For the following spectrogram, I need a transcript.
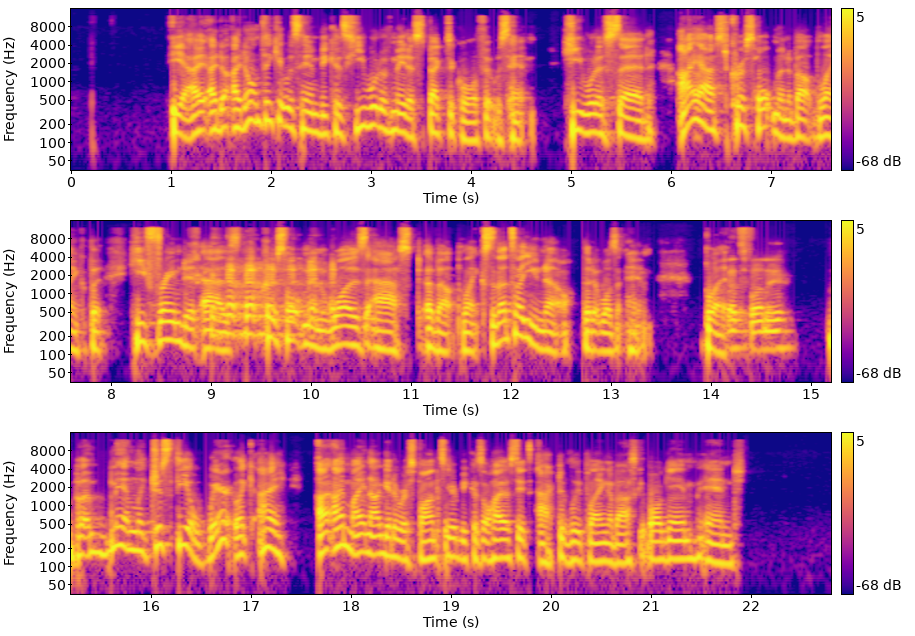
Yeah, I, I don't. I don't think it was him because he would have made a spectacle if it was him. He would have said, "I asked Chris Holtmann about blank," but he framed it as Chris Holtmann was asked about blank. So that's how you know that it wasn't him. But That's funny. but man, like just the aware, like I I, I might not get a response here because Ohio State's actively playing a basketball game, and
